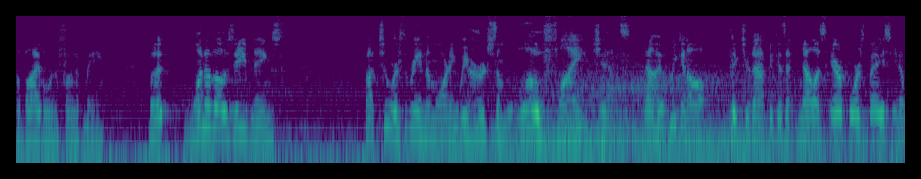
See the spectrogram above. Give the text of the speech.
a Bible in front of me. But one of those evenings, about two or three in the morning, we heard some low flying jets. Now, we can all picture that because at Nellis Air Force Base, you know,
